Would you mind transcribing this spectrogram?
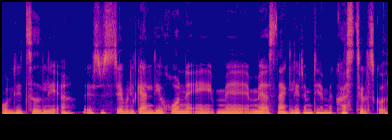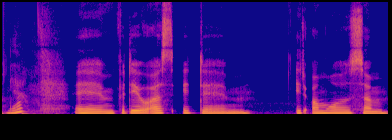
olie tidligere. Jeg synes, jeg vil gerne lige runde af med, med at snakke lidt om det her med kosttilskud. Ja. Øhm, for det er jo også et, øhm, et område, som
